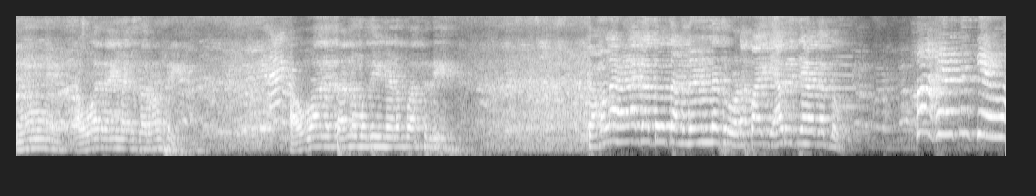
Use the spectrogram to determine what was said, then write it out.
ಹ್ಮ್ ಅವಾರ ಹೆಂಗ್ ಮಾಡ್ತಾರ ನೋಡ್ರಿ. ಅವಾಗ ತನ್ನ ಮದುವೆ ನೆನಪಾತ್ರಿ. ಕಮಲ ಹೇಳಕತ್ತು ತನ್ನ ಗಂಡನ ಹೆಸರು ಒಡಪ ಯಾವ ರೀತಿ ಹೇಳಕತ್ತು ಹಾ ಹೇಳ್ತೀನಿ ಕೇಳುವ.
